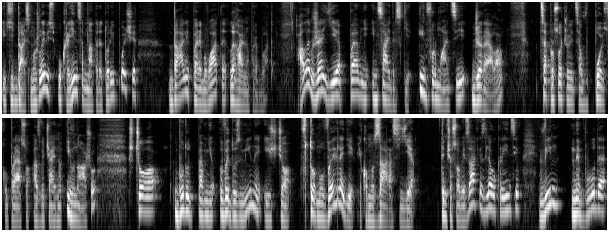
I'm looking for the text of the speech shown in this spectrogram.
який дасть можливість українцям на території Польщі далі перебувати, легально перебувати. Але вже є певні інсайдерські інформації, джерела. Це просочується в польську пресу, а звичайно, і в нашу, що будуть певні видозміни, і що в тому вигляді, в якому зараз є тимчасовий захист для українців, він не буде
